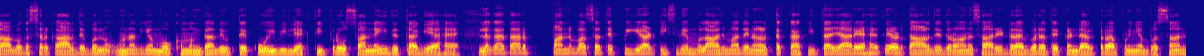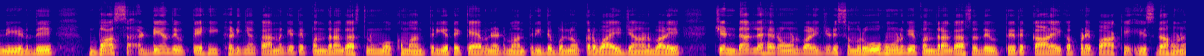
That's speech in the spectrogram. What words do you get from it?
ਮੁਤਾਬਕ ਸਰਕਾਰ ਦੇ ਵੱਲੋਂ ਉਹਨਾਂ ਦੀਆਂ ਮੁੱਖ ਮੰਗਾਂ ਦੇ ਉੱਤੇ ਕੋਈ ਵੀ ਲਿਖਤੀ ਭਰੋਸਾ ਨਹੀਂ ਦਿੱਤਾ ਗਿਆ ਹੈ। ਲਗਾਤਾਰ ਪਨ ਬੱਸ ਅਤੇ ਪੀਆਰਟੀਸੀ ਦੇ ਮੁਲਾਜ਼ਮਾਂ ਦੇ ਨਾਲ ਧੱਕਾ ਕੀਤਾ ਜਾ ਰਿਹਾ ਹੈ ਤੇ ਹੜਤਾਲ ਦੇ ਦੌਰਾਨ ਸਾਰੇ ਡਰਾਈਵਰ ਅਤੇ ਕੰਡਕਟਰ ਆਪਣੀਆਂ ਬੱਸਾਂ ਨੇੜਦੇ ਬੱਸ ਅੱਡਿਆਂ ਦੇ ਉੱਤੇ ਹੀ ਖੜੀਆਂ ਕਰਨਗੇ ਤੇ 15 ਅਗਸਤ ਨੂੰ ਮੁੱਖ ਮੰਤਰੀ ਅਤੇ ਕੈਬਨਿਟ ਮੰਤਰੀ ਦੇ ਵੱਲੋਂ ਕਰਵਾਏ ਜਾਣ ਵਾਲੇ ਝੰਡਾ ਲਹਿਰਾਉਣ ਵਾਲੇ ਜਿਹੜੇ ਸਮਾਰੋਹ ਹੋਣਗੇ 15 ਅਗਸਤ ਦੇ ਉੱਤੇ ਤੇ ਕਾਲੇ ਕੱਪੜੇ ਪਾ ਕੇ ਇਸ ਦਾ ਹੁਣ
